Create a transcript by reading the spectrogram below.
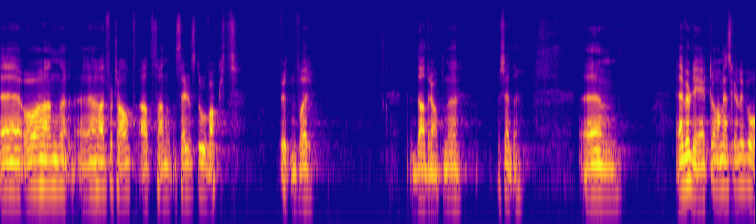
Eh, og han eh, har fortalt at han selv sto vakt utenfor da drapene skjedde. Eh, jeg vurderte om jeg skulle gå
